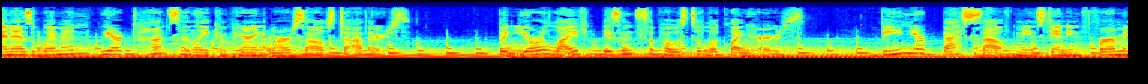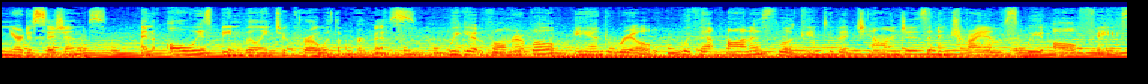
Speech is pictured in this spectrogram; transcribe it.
And as women, we are constantly comparing ourselves to others. But your life isn't supposed to look like hers. Being your best self means standing firm in your decisions and always being willing to grow with a purpose. We get vulnerable and real with an honest look into the challenges and triumphs we all face.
